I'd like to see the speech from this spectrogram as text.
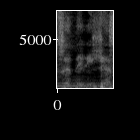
Se dirige a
